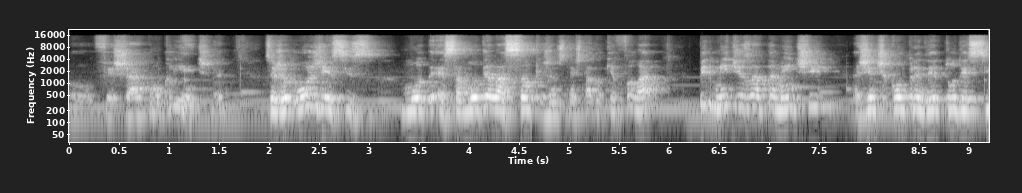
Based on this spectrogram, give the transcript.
ou fechar como cliente. Né? Ou seja, hoje esses, essa modelação que a gente tem estado aqui a falar permite exatamente a gente compreender toda essa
